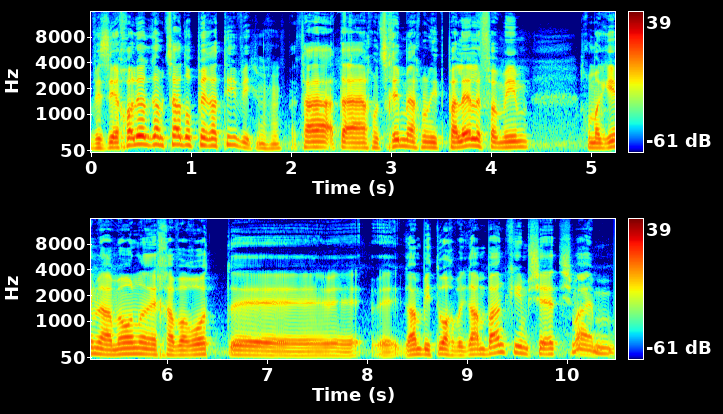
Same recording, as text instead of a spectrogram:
וזה יכול להיות גם צד אופרטיבי. Mm-hmm. אתה, אתה, אנחנו צריכים, אנחנו נתפלל לפעמים, אנחנו מגיעים להמון אה, חברות, אה, אה, גם ביטוח וגם בנקים, שתשמע, הם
